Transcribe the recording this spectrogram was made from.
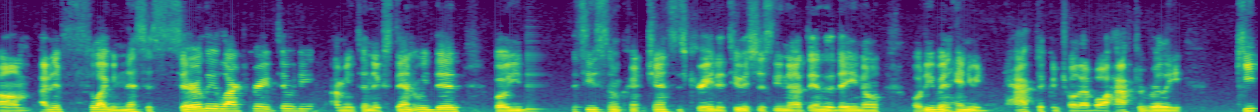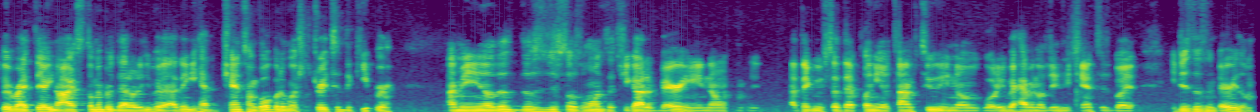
Um, I didn't feel like we necessarily lacked creativity. I mean, to an extent we did, but you did see some chances created too. It's just you know at the end of the day, you know, Oribe and Henry have to control that ball, have to really keep it right there. You know, I still remember that Oribe. I think he had a chance on goal, but it went straight to the keeper. I mean, you know, those, those are just those ones that you got to bury. You know, I think we've said that plenty of times too. You know, Oribe having those easy chances, but he just doesn't bury them.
